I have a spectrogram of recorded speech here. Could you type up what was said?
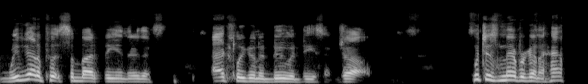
We've got to put somebody in there that's actually going to do a decent job, which is never going to happen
